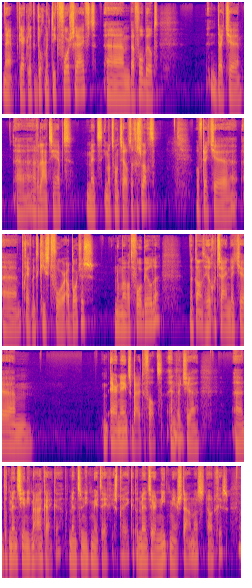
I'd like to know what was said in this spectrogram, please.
nou ja, kerkelijke dogmatiek voorschrijft. Ehm, bijvoorbeeld dat je eh, een relatie hebt met iemand van hetzelfde geslacht. Of dat je eh, op een gegeven moment kiest voor abortus. Noem maar wat voorbeelden. Dan kan het heel goed zijn dat je ehm, er ineens buiten valt. En dat, je, eh, dat mensen je niet meer aankijken. Dat mensen niet meer tegen je spreken. Dat mensen er niet meer staan als het nodig is. Hm.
